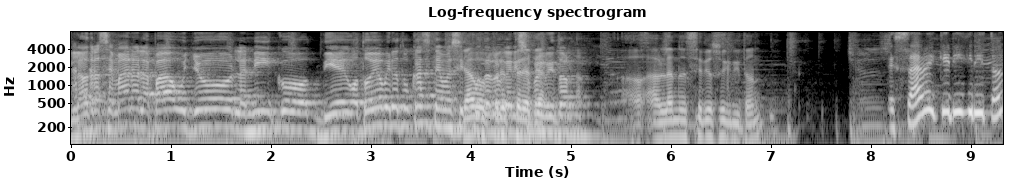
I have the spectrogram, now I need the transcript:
La otra semana, la Pau, yo, la Nico, Diego, todo iba a ir a tu casa y te íbamos a decir, Ya, puta, lo que eres súper gritón. Ah, Hablando en serio, soy gritón. ¿Sabe que eres gritón,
